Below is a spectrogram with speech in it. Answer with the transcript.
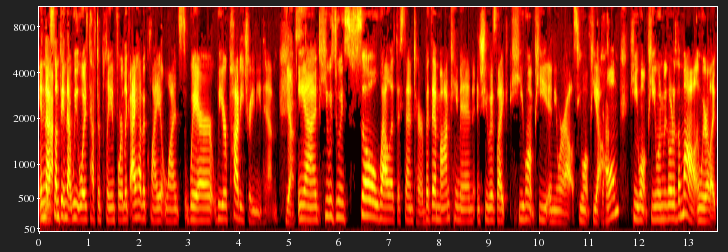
And that's yeah. something that we always have to plan for. Like I had a client once where we were potty training him. Yes. And he was doing so well at the center. But then mom came in and she was like, he won't pee anywhere else. He won't pee at yeah. home. He won't pee when we go to the mall. And we were like,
